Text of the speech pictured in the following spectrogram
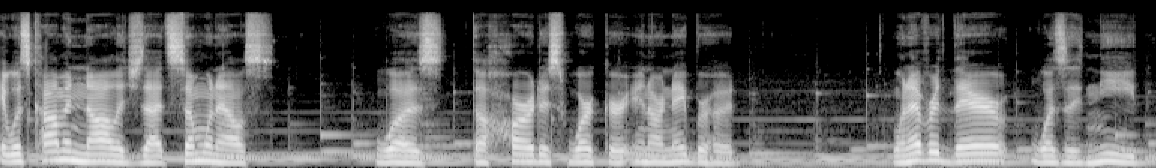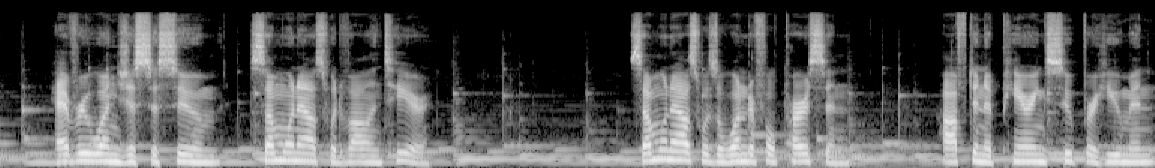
It was common knowledge that someone else was the hardest worker in our neighborhood Whenever there was a need, everyone just assumed someone else would volunteer. Someone else was a wonderful person, often appearing superhuman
